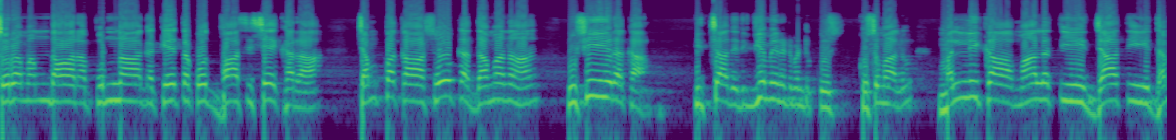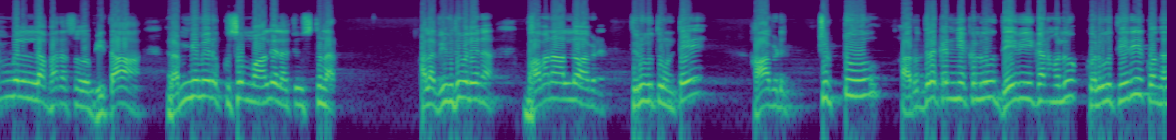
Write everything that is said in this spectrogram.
సురమందార పున్నాగ కేతకోద్భాసి శేఖర చంపక శోక దమన ఉషీరక ఇత్యాది దివ్యమైనటువంటి కుసుమాలు మల్లిక మాలతి జాతి ధమ్మిల్ల భరసోభిత రమ్యమైన కుసుమాలు ఇలా చూస్తున్నారు. అలా వివిధములైన భవనాల్లో ఆవిడ తిరుగుతూ ఉంటే ఆవిడ చుట్టూ ఆ రుద్రకన్యకులు దేవీ గణములు కొలువు తీరి కొంత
